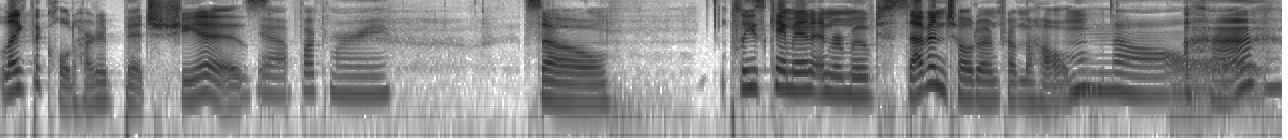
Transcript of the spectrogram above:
Like the cold-hearted bitch she is. Yeah. Fuck Marie. So, police came in and removed seven children from the home. No. Uh-huh.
